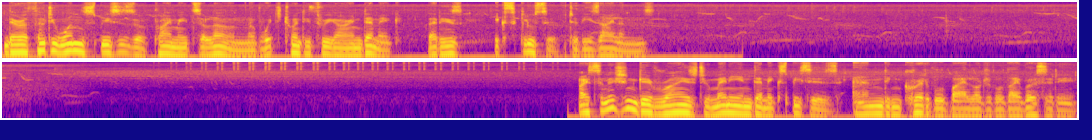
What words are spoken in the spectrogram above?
There are 31 species of primates alone, of which 23 are endemic, that is, exclusive to these islands. Isolation gave rise to many endemic species and incredible biological diversity.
